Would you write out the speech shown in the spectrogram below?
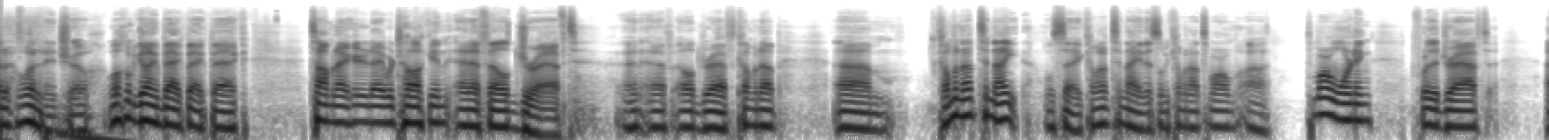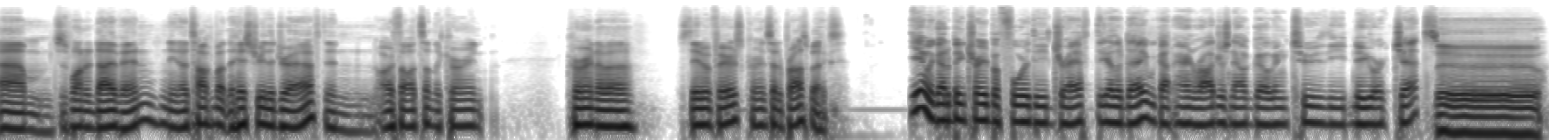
What what an intro. Welcome to going back, back, back. Tom and I are here today. We're talking NFL draft. NFL draft coming up. Um, coming up tonight. We'll say coming up tonight. This will be coming out tomorrow. Uh, tomorrow morning before the draft. Um, just want to dive in. You know, talk about the history of the draft and our thoughts on the current current uh, state of affairs, current set of prospects. Yeah, we got a big trade before the draft the other day. We got Aaron Rodgers now going to the New York Jets. Boo.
